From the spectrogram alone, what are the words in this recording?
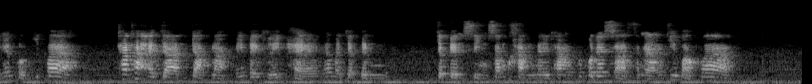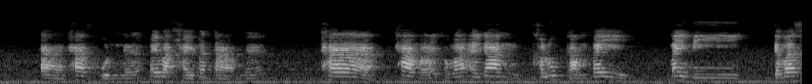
เนี่ยผมคิดว่า ถ้าถ้าอาจารย์จับหลักนี้ไปเผยแผ่นะมันจะเป็นจะเป็นสิ่งสำคัญในทางพระพุทธศาสนาที่บอกว่า อ่าถ้าคุณนะไม่ว่าใครก็ตามนะ ถ้าถ้าหมายความว่าไอ้ด้านคลุกกรรมไม่ไม่มี แต่ว่าค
